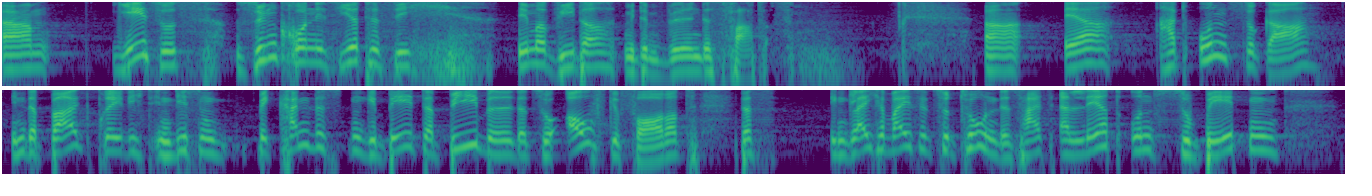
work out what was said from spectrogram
Ähm, Jesus synchronisierte sich immer wieder mit dem Willen des Vaters. Äh, er hat uns sogar in der Bergpredigt, in diesem bekanntesten Gebet der Bibel dazu aufgefordert, das in gleicher Weise zu tun. Das heißt, er lehrt uns zu beten,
